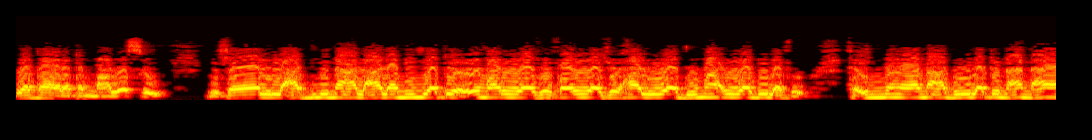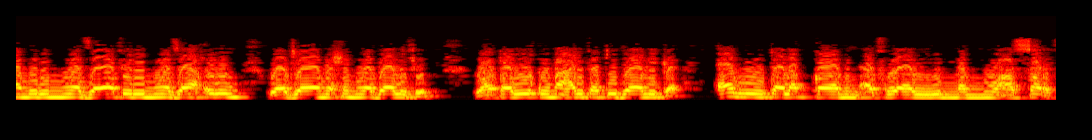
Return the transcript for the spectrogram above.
وتارة مع الوصي. مثال العدل مع العلمية عمر وزفر وزحل ودمع ودلف فإنها معدولة عن عامر وزافر وزاحل وجامح ودالف. وطريق معرفة ذلك أن يتلقى من أفواههم ممنوع الصرف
